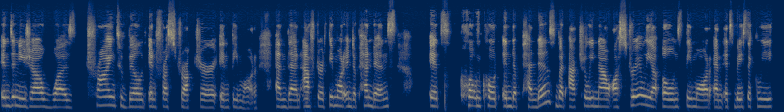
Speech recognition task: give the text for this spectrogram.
Indonesia was trying to build infrastructure in Timor. And then mm. after Timor independence, it's quote unquote independence, but actually now Australia owns Timor and it's basically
